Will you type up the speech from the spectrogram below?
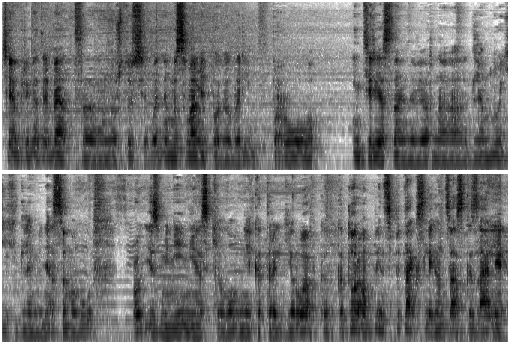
Всем привет, ребят! Ну что, сегодня мы с вами поговорим про интересное, наверное, для многих и для меня самого, про изменение скиллов некоторых героев, которым, в принципе, так слегонца сказали,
